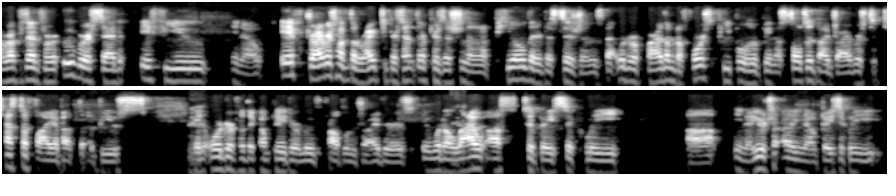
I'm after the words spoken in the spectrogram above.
a representative for Uber said, if you, you know, if drivers have the right to present their position and appeal their decisions, that would require them to force people who've been assaulted by drivers to testify about the abuse in order for the company to remove problem drivers. It would allow us to basically, uh, you know, you're, uh, you know, basically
